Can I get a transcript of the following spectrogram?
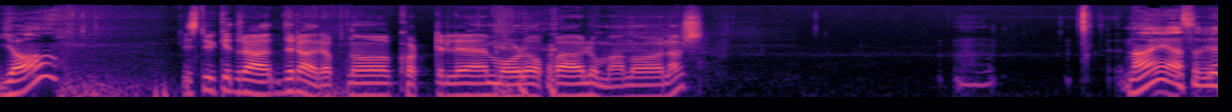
Ja, Hvis du ikke drar, drar opp noe kort eller mål opp av lomma nå, Lars? Nei, altså, det,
